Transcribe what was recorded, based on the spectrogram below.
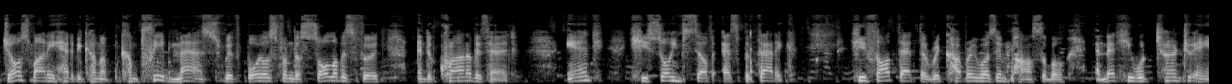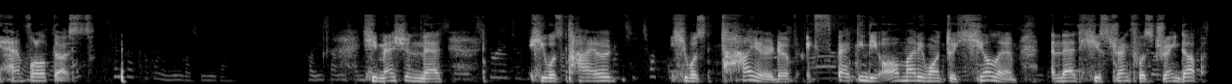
Joel's body had become a complete mess with boils from the sole of his foot and the crown of his head. And he saw himself as pathetic. He thought that the recovery was impossible and that he would turn to a handful of dust. He mentioned that he was tired he was tired of expecting the Almighty One to heal him and that his strength was drained up.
